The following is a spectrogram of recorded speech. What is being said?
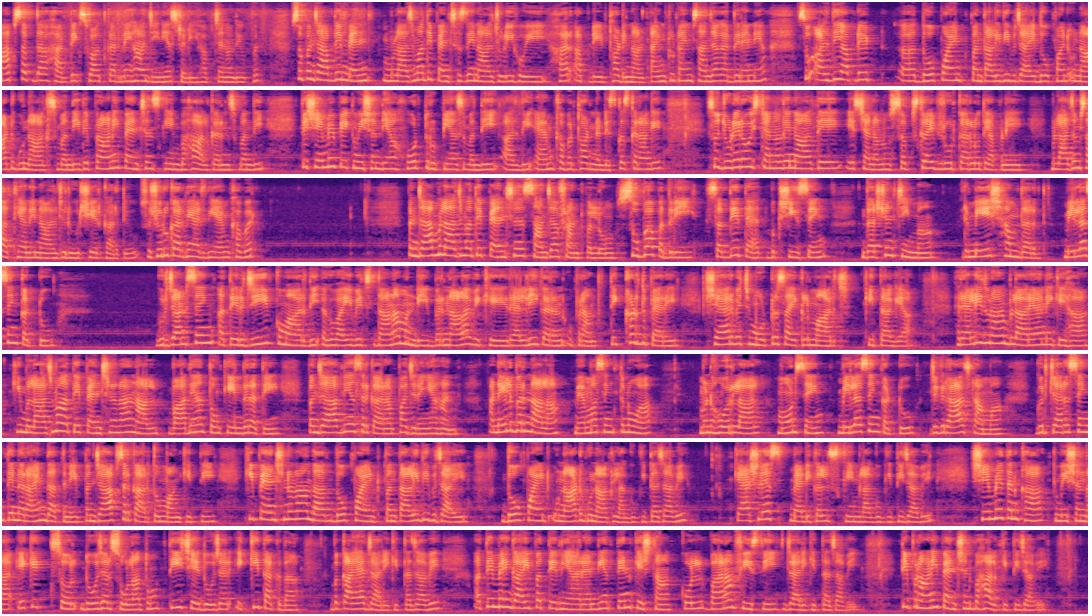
ਆਪ ਸਭ ਦਾ ਹਾਰਦਿਕ ਸਵਾਗਤ ਕਰਦੇ ਹਾਂ ਜੀਨੀਅਸ ਸਟੱਡੀ ਹੱਬ ਚੈਨਲ ਦੇ ਉੱਪਰ। ਸੋ ਪੰਜਾਬ ਦੇ ਮੈਨ, ਮੁਲਾਜ਼ਮਾਂ ਦੇ ਪੈਨਸ਼ਨਸ ਦੇ ਨਾਲ ਜੁੜੀ ਹੋਈ ਹਰ ਅਪਡੇਟ ਤੁਹਾਡੇ ਨਾਲ ਟਾਈਮ ਟੂ ਟਾਈਮ ਸਾਂਝਾ ਕਰਦੇ ਰਹਿੰਦੇ ਆ ਸੋ ਅੱਜ ਦੀ ਅਪਡੇਟ 2.45 ਦੀ ਬਜਾਏ 2.59 ਗੁਨਾਕ ਸੰਬੰਧੀ ਤੇ ਪੁਰਾਣੀ ਪੈਨਸ਼ਨ ਸਕੀਮ ਬਹਾਲ ਕਰਨ ਸੰਬੰਧੀ ਤੇ ਛੇਵੇਂ ਪੇ ਕਮਿਸ਼ਨ ਦੀਆਂ ਹੋਰ ਤਰੁੱਟੀਆਂ ਸੰਬੰਧੀ ਅੱਜ ਦੀ ਅਹਿਮ ਖਬਰ ਤੁਹਾਡੇ ਨਾਲ ਡਿਸਕਸ ਕਰਾਂਗੇ। ਸੋ ਜੁੜੇ ਰਹੋ ਇਸ ਚੈਨਲ ਦੇ ਨਾਲ ਤੇ ਇਸ ਚੈਨਲ ਨੂੰ ਸਬਸਕ੍ਰਾਈਬ ਜ਼ਰੂਰ ਕਰ ਲਓ ਤੇ ਆਪਣੇ ਮੁਲਾਜ਼ਮ ਸਾਥੀਆਂ ਦੇ ਨਾਲ ਜ਼ਰੂਰ ਸ਼ੇਅਰ ਕਰ ਦਿਓ। ਸੋ ਸ਼ੁਰੂ ਕਰਦੇ ਹਾਂ ਅੱਜ ਦੀ ਅਹਿਮ ਖਬਰ। ਪੰਜਾਬ ਮੁਲਾਜ਼ਮ ਅਤੇ ਪੈਨਸ਼ਨਰ ਸਾਂਝਾ ਫਰੰਟ ਵੱਲੋਂ ਸੂਬਾ ਪੱਧਰੀ ਸੱਦੇ ਤਹਿਤ ਬਖਸ਼ੀਸ਼ ਸਿੰਘ, ਦਰਸ਼ਨ ਚੀਮਾ, ਰਮੇਸ਼ ਹਮਦਰਦ ਮੇਲਾ ਸਿੰਘ ਕੱਟੂ, ਗੁਰਜੰਟ ਸਿੰਘ ਅਤੇ ਰਜੀਵ ਕੁਮਾਰ ਦੀ ਅਗਵਾਈ ਵਿੱਚ ਦਾਣਾ ਮੰਡੀ ਬਰਨਾਲਾ ਵਿਖੇ ਰੈਲੀ ਕਰਨ ਉਪਰੰਤ ਤਿੱਖੜ ਦੁਪਹਿਰੇ ਸ਼ਹਿਰ ਵਿੱਚ ਮੋਟਰਸਾਈਕਲ ਮਾਰਚ ਕੀਤਾ ਗਿਆ। ਰੈਲੀ ਦੌਰਾਨ ਬੁਲਾਰਿਆਂ ਨੇ ਕਿਹਾ ਕਿ ਮੁਲਾਜ਼ਮਾਂ ਅਤੇ ਪੈਨਸ਼ਨਰਾਂ ਨਾਲ ਵਾਅਦਿਆਂ ਤੋਂ ਕੇਂਦਰ ਅਤੇ ਪੰਜਾਬ ਦੀਆਂ ਸਰਕਾਰਾਂ ਭੱਜ ਰਹੀਆਂ ਹਨ। ਅਨਿਲ ਬਰਨਾਲਾ, ਮਹਿਮਾ ਸਿੰਘ ਧਨੋਆ ਮਨੋਹਰ ਲਾਲ, ਮੋਹਨ ਸਿੰਘ, ਮੇਲਾ ਸਿੰਘ ਕੱਟੂ, ਜਗਰਾਜ ਰਾਮਾ, ਗੁਰਚਰਨ ਸਿੰਘ ਤੇ ਨਰਾਇਣ ਦੱਤ ਨੇ ਪੰਜਾਬ ਸਰਕਾਰ ਤੋਂ ਮੰਗ ਕੀਤੀ ਕਿ ਪੈਨਸ਼ਨਰਾਂ ਦਾ 2.45 ਦੀ ਬਜਾਏ 2.59 ਗੁਣਾਕ ਲਾਗੂ ਕੀਤਾ ਜਾਵੇ। ਕੈਸ਼ਲੈਸ ਮੈਡੀਕਲ ਸਕੀਮ ਲਾਗੂ ਕੀਤੀ ਜਾਵੇ। ਛੇਵੇਂ ਤਨਖਾਹ ਕਮਿਸ਼ਨ ਦਾ 1 1 2016 ਤੋਂ 30 6 2021 ਤੱਕ ਦਾ ਬਕਾਇਆ ਜਾਰੀ ਕੀਤਾ ਜਾਵੇ ਅਤੇ ਮਹਿੰਗਾਈ ਭੱਤੇ ਦੀਆਂ ਰਹਿੰਦੀਆਂ ਤਿੰਨ ਕਿਸ਼ਤਾਂ ਕੁੱਲ 12% ਫੀਸਦੀ ਜਾਰੀ ਕੀਤਾ ਜਾਵੇ। ਤੇ ਪੁਰਾਣੀ ਪੈਨਸ਼ਨ ਬਹਾਲ ਕੀਤੀ ਜਾਵੇ।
